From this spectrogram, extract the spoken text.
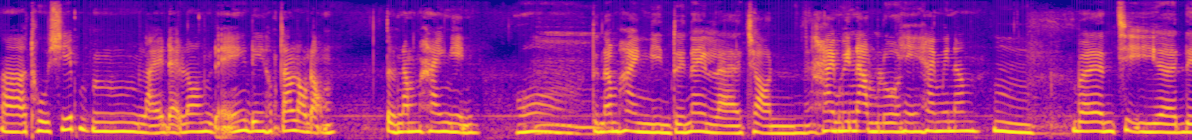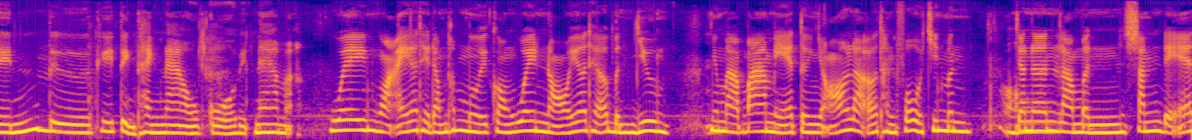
à, thu ừm, lại Đài Loan để đi hợp tác lao động từ năm 2000 Ồ, từ năm 2000 tới nay là tròn 20 năm luôn. Thì 20 năm Ừ. Và chị à, đến từ cái tỉnh thành nào của Việt Nam ạ? quê ngoại thì Đồng Tháp 10 còn quê nội thì ở Bình Dương nhưng mà ba mẹ từ nhỏ là ở thành phố Hồ Chí Minh Ồ. cho nên là mình sanh đẻ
